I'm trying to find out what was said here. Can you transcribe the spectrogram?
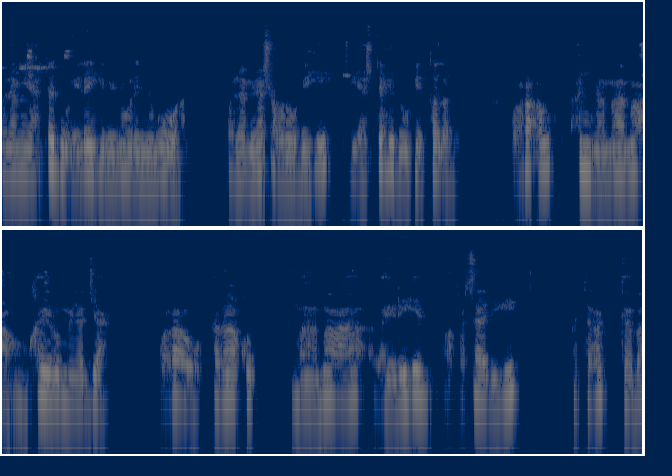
ولم يهتدوا إليه بنور النبوة ولم يشعروا به ليجتهدوا في طلبه. ورأوا أن ما معهم خير من الجهل. ورأوا تناقض ما مع غيرهم وفساده فتركب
